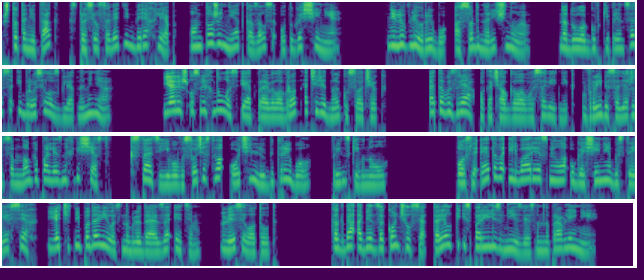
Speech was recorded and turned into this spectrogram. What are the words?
«Что-то не так?» – спросил советник, беря хлеб. Он тоже не отказался от угощения. «Не люблю рыбу, особенно речную». Надула губки принцесса и бросила взгляд на меня. Я лишь усмехнулась и отправила в рот очередной кусочек. «Это вы зря», – покачал головой советник. «В рыбе содержится много полезных веществ. Кстати, его высочество очень любит рыбу». Принц кивнул. После этого Ильвария смела угощение быстрее всех. Я чуть не подавилась, наблюдая за этим. Весело тут. Когда обед закончился, тарелки испарились в неизвестном направлении.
